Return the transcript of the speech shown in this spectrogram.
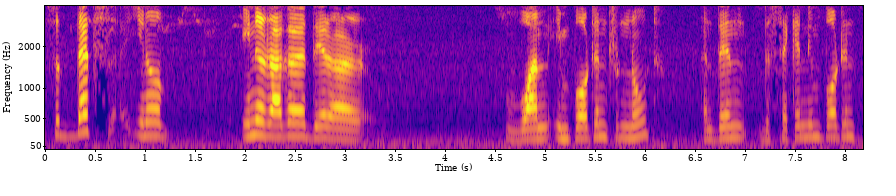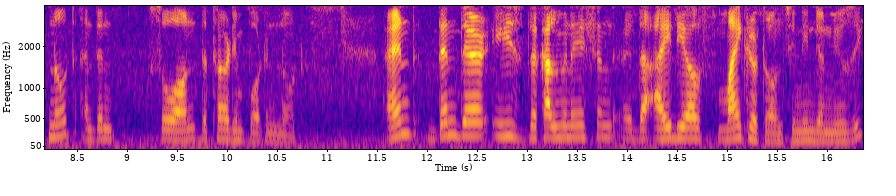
so that's you know in a raga there are one important note and then the second important note and then so on the third important note and then there is the culmination uh, the idea of microtones in indian music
